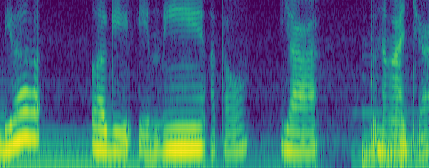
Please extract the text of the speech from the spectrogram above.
dia lagi ini atau ya tenang aja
